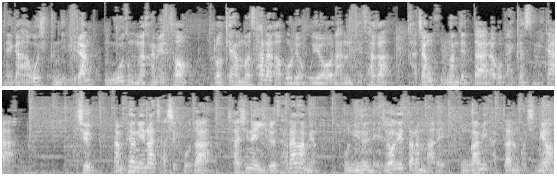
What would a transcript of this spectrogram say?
내가 하고 싶은 일이랑 공고동락하면서 그렇게 한번 살아가 보려고요 라는 대사가 가장 공감됐다라고 밝혔습니다. 즉 남편이나 자식보다 자신의 일을 사랑하며 본인을 내조하겠다는 말에 공감이 갔다는 것이며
